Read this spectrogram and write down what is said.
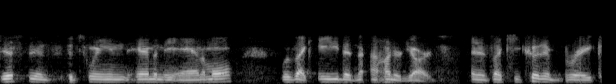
distance between him and the animal was like 80 to 100 yards, and it's like he couldn't break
